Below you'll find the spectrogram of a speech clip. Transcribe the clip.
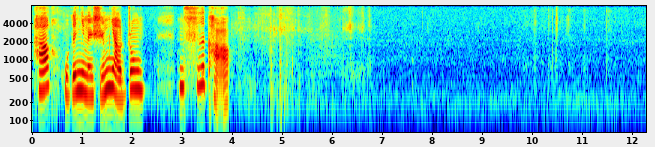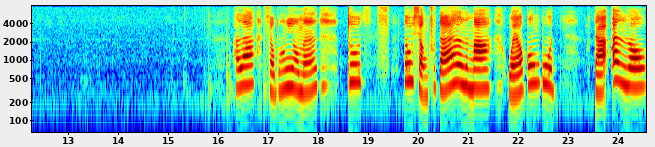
好，我给你们十秒钟思考。好啦，小朋友们都都想出答案了吗？我要公布答案喽！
